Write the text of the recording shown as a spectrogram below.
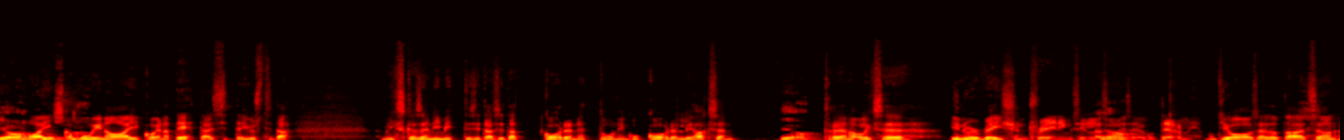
Joo, vaikka muina aikoina tehtäisiin sitten just sitä, miksi se nimitti sitä, sitä kohdennettua niin kuin kohdelihaksen Joo. treena, oliko se innovation training sillä, joo. se oli se joku termi. Mutta joo, se, tota, että se on...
